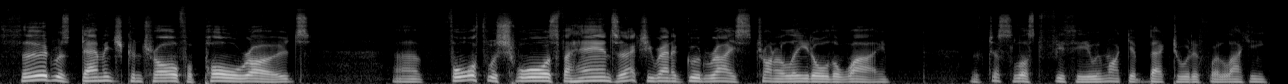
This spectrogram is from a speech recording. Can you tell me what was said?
Third was Damage Control for Paul Rhodes. Uh, Fourth was Schwarz for Hands. It actually ran a good race, trying to lead all the way. We've just lost fifth here. We might get back to it if we're lucky.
